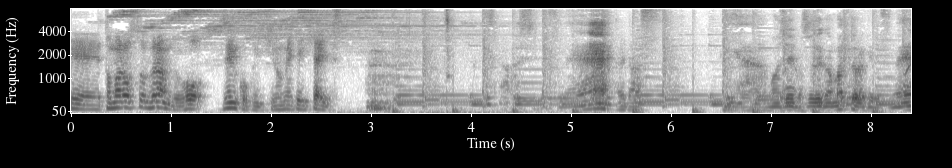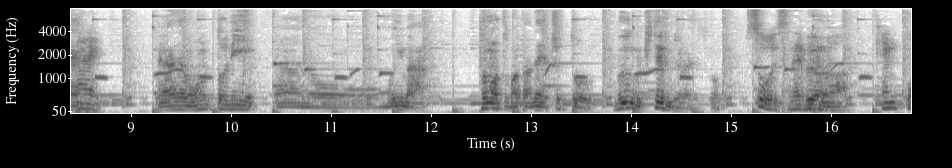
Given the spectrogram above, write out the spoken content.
えートマロッソブランドを全国に広めていきたいです。素晴らしいですねありがとうございます。いやーもうじゃあ今それで頑張ってるわけですね、はい。いやでも本当にあのーもう今トマトまたねちょっとブーム来てるんじゃないですか？そうですね、ブームは健康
